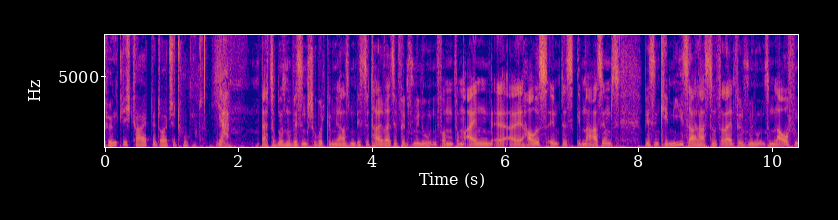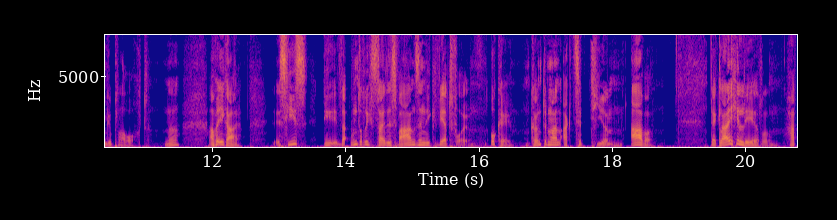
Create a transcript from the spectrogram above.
Pünktlichkeit, eine deutsche Tugend. Ja, Dazu muss man wissen, im Schubert-Gymnasium bist du teilweise fünf Minuten vom, vom einen äh, Haus des Gymnasiums bis in Chemiesaal hast du allein fünf Minuten zum Laufen gebraucht. Ne? Aber egal. Es hieß, die Unterrichtszeit ist wahnsinnig wertvoll. Okay, könnte man akzeptieren. Aber der gleiche Lehrer hat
